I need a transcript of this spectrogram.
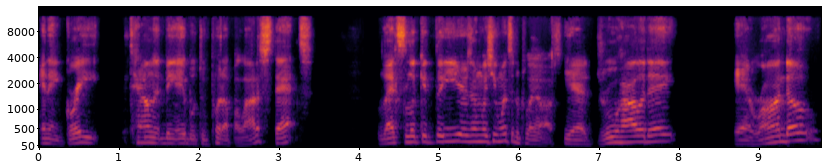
and a great talent being able to put up a lot of stats? Let's look at the years in which he went to the playoffs. He had Jrue Holiday, he had Rondo,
